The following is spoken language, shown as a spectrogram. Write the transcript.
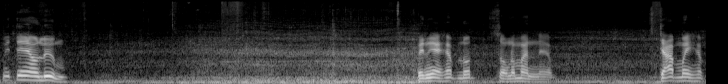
ไม่ได้เอาลืม เป็นไงครับรถส่งน้ำมันนะครับจับไหมครับ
